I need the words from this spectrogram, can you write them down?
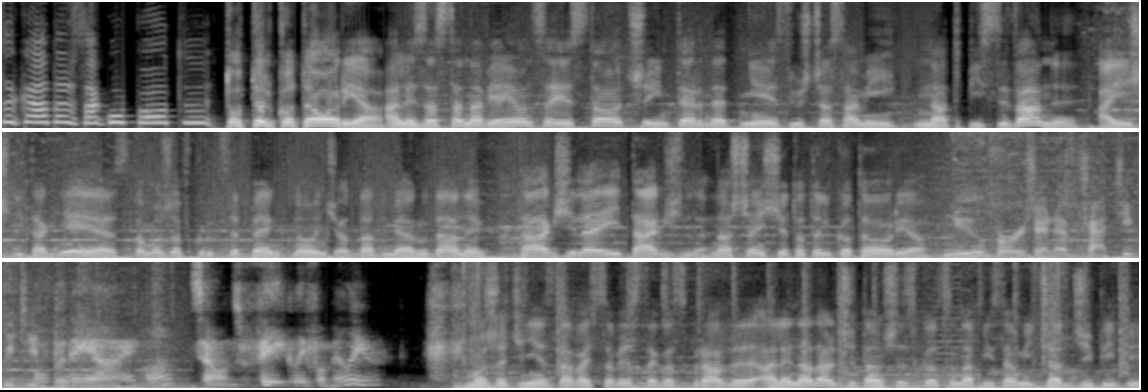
ty gadasz za głupoty? To tylko teoria, ale zastanawiające jest to, czy internet nie jest już czasami nadpisywany. A jeśli tak nie jest, to może wkrótce pęknąć od nadmiaru danych. Tak źle i tak źle. Na szczęście to tylko teoria. new version of ChatGPT 4. OpenAI, huh? Sounds vaguely familiar. Możecie nie zdawać sobie z tego sprawy, ale nadal czytam wszystko, co napisał mi chat GPT.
